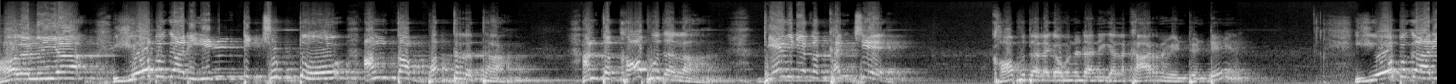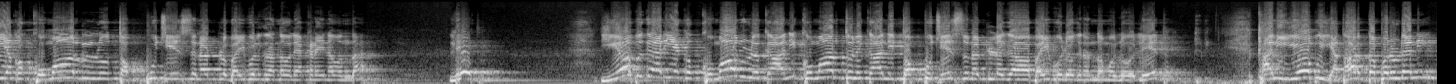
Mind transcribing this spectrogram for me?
హల్లెలూయా. యోబు గారి ఇంటి చుట్టూ అంత భద్రత అంత కాపుదల దేవుని యొక్క కంచె కాపుదలగా ఉండడానికి గల కారణం ఏంటంటే యోబు గారి యొక్క కుమారులు తప్పు చేసినట్లు బైబిల్ గ్రంథంలో ఎక్కడైనా ఉందా? లేదు. యోబు గారి యొక్క కుమారులు కానీ కుమార్తెలు కానీ తప్పు చేస్తున్నట్లుగా బైబిల్ గ్రంథములో లేదు. కానీ యోబు యథార్థపరుడని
